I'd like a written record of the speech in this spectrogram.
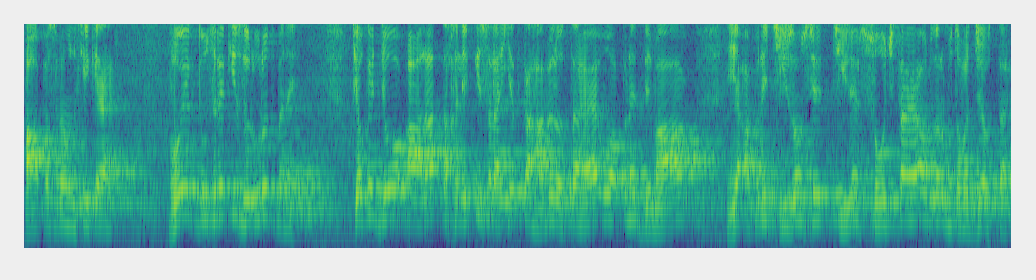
آپس میں ان کی کیا ہے؟ وہ ایک دوسرے کی ضرورت بنے۔ کیونکہ جو اعلیٰ تخلیقی صلاحیت کا حامل ہوتا ہے، وہ اپنے دماغ یا اپنی چیزوں سے چیزیں سوچتا ہے اور ادھر متوجہ ہوتا ہے۔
